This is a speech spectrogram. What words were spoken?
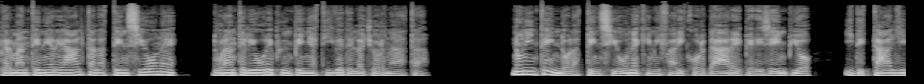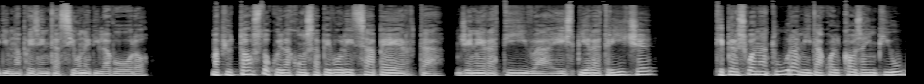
per mantenere alta l'attenzione durante le ore più impegnative della giornata. Non intendo l'attenzione che mi fa ricordare, per esempio, i dettagli di una presentazione di lavoro, ma piuttosto quella consapevolezza aperta, generativa e ispiratrice che per sua natura mi dà qualcosa in più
